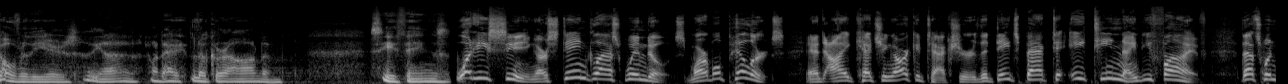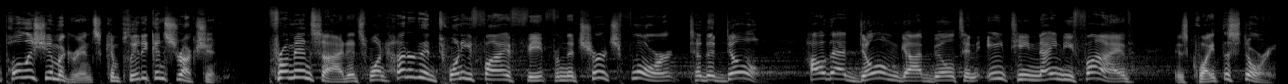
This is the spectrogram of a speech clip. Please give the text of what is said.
over the years, you know, when I look around and see things. What he's seeing are stained glass windows, marble pillars, and eye catching architecture that dates back to 1895. That's when Polish immigrants completed construction. From inside, it's 125 feet from the church floor to the dome. How that dome got built in 1895 is quite the story.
